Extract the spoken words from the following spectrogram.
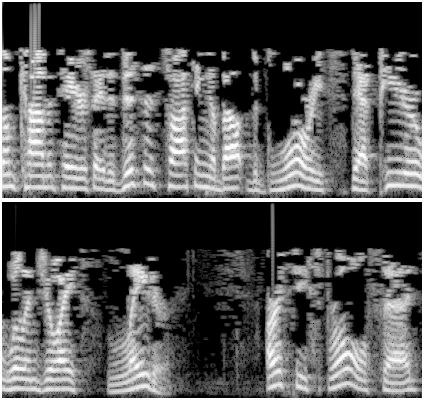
some commentators say that this is talking about the glory that Peter will enjoy later. R.C. Sproul said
